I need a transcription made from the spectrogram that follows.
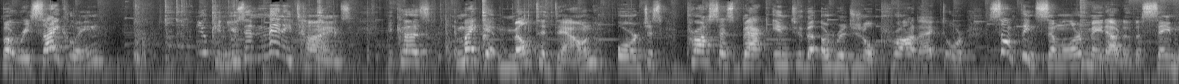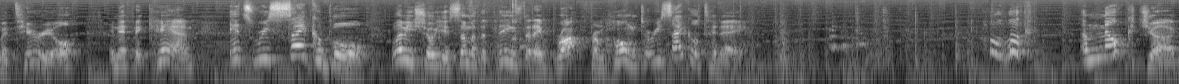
But recycling, you can use it many times because it might get melted down or just processed back into the original product or something similar made out of the same material. And if it can, it's recyclable. Let me show you some of the things that I brought from home to recycle today. Oh, look, a milk jug.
